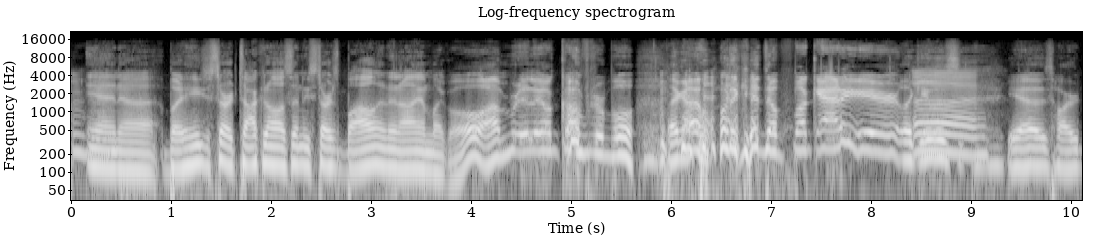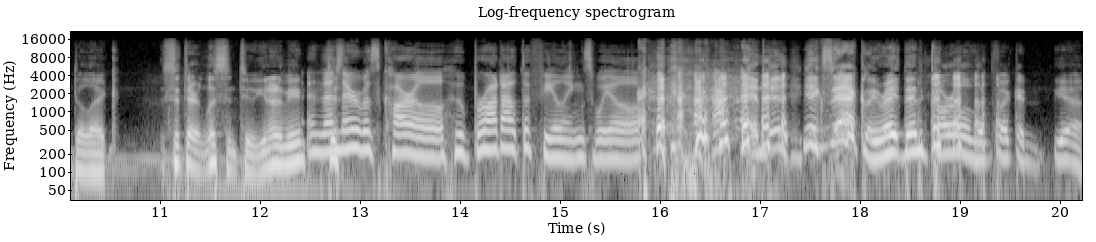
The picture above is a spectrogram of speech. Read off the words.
Mhm. And uh but he just started talking all of a sudden he starts bawling and I am like, "Oh, I'm really uncomfortable. Like I want to get the fuck out of here." Like it was Uh, yeah, it was hard to like sit there and listen to, you know what I mean? and then Just- there was Carl who brought out the feelings wheel. and then, yeah, exactly, right? Then Carl the fucking yeah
